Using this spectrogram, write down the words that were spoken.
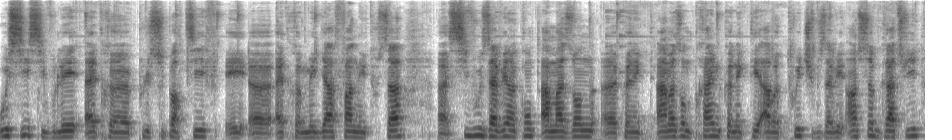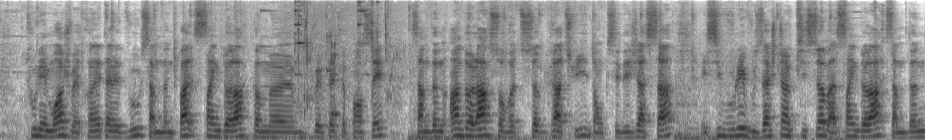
Aussi, si vous voulez être plus supportif et être méga fan et tout ça, euh, si vous avez un compte Amazon, euh, Amazon Prime connecté à votre Twitch, vous avez un sub gratuit tous les mois. Je vais être honnête avec vous, ça me donne pas 5 dollars comme euh, vous pouvez peut-être le penser. Ça me donne 1 dollar sur votre sub gratuit, donc c'est déjà ça. Et si vous voulez vous acheter un petit sub à 5 dollars, ça me donne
